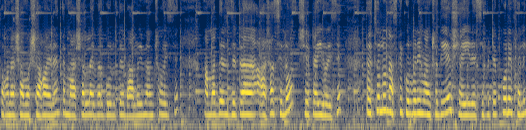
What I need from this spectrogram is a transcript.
তখন আর সমস্যা হয় না। তা মার্শাল্লাহ এবার গরুতে ভালোই মাংস হয়েছে। আমাদের যেটা আশা ছিল সেটাই হয়েছে। তা চলুন আজকে কোরবানি মাংস দিয়ে সেই রেসিপিটা করে ফেলি।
